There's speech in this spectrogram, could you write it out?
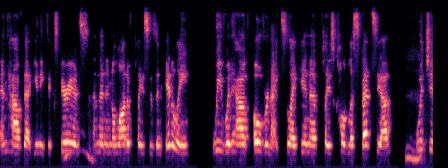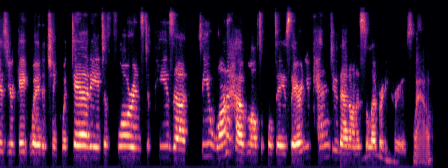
and have that unique experience yeah. and then in a lot of places in italy we would have overnights like in a place called la spezia mm-hmm. which is your gateway to Cinque Terre, to Florence, to Pisa. So you want to have multiple days there, and you can do that on a celebrity mm. cruise. Wow.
